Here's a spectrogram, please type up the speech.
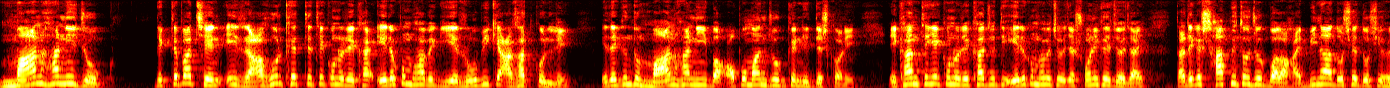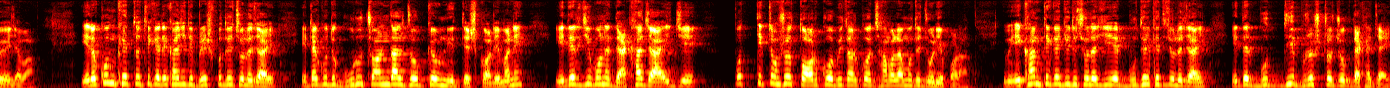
মানহানি যোগ। দেখতে পাচ্ছেন, এই রাহুর ক্ষেত্রেতে কোনো রেখা এরকমভাবে গিয়ে রবিকে আঘাত করলে এদের কিন্তু মানহানি বা অপমান যোগকে নির্দেশ করে। এখান থেকে কোনো রেখা যদি এরকমভাবে চলে যায় শনি ক্ষেত্রে চলে যায়, তাদেরকে শাপিত যোগ বলা হয়, বিনা দোষে দোষী হয়ে যাওয়া। এরকম ক্ষেত্র থেকে রেখা যদি বৃহস্পতি চলে যায়, এটা কিন্তু গুরু চণ্ডাল যোগকেও নির্দেশ করে। মানে এদের জীবনে দেখা যায় যে প্রত্যেকটা অংশ তর্ক, বিতর্ক, ঝামেলার মধ্যে জড়িয়ে পড়া। এবং এখান থেকে যদি চলে গিয়ে বুধের ক্ষেত্রে চলে যায়, এদের বুদ্ধি ভ্রষ্ট যোগ দেখা যায়।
